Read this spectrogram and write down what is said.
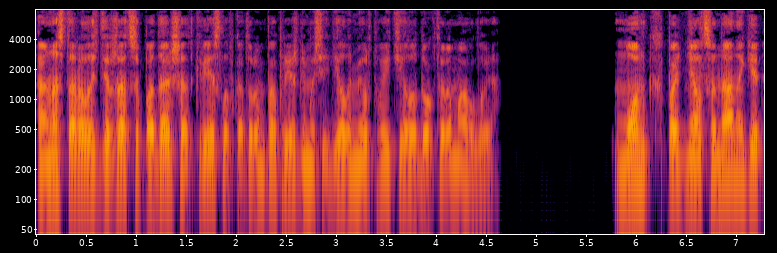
она старалась держаться подальше от кресла, в котором по-прежнему сидело мертвое тело доктора Маллоя. Монк поднялся на ноги,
